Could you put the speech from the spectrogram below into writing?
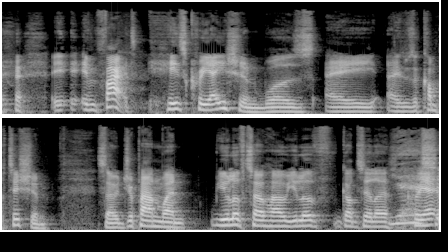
in fact, his creation was a it was a competition. So Japan went. You love Toho. You love Godzilla. Yes, create a,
